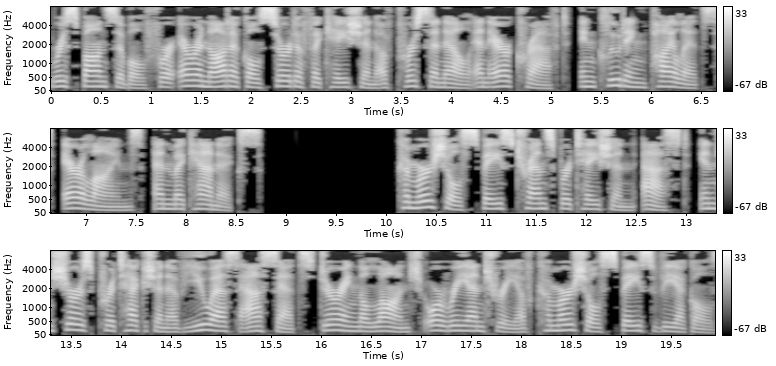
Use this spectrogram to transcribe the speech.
responsible for aeronautical certification of personnel and aircraft, including pilots, airlines, and mechanics. Commercial Space Transportation AST, ensures protection of U.S. assets during the launch or reentry of commercial space vehicles.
